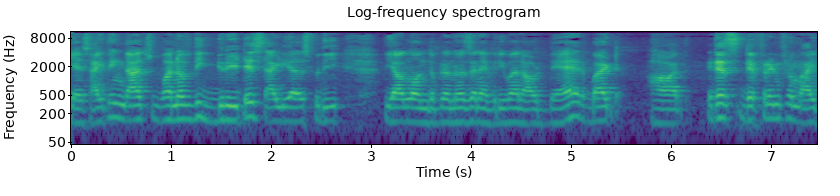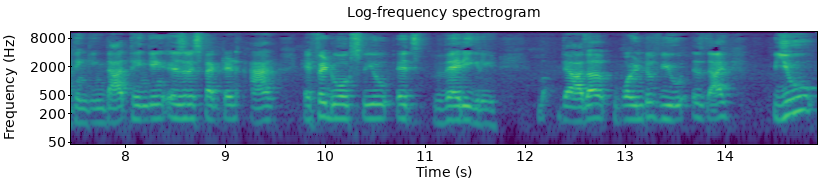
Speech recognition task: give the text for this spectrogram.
Yes, I think that's one of the greatest ideas for the young entrepreneurs and everyone out there. But uh, it is different from my thinking. That thinking is respected, and if it works for you, it's very great. The other point of view is that you,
